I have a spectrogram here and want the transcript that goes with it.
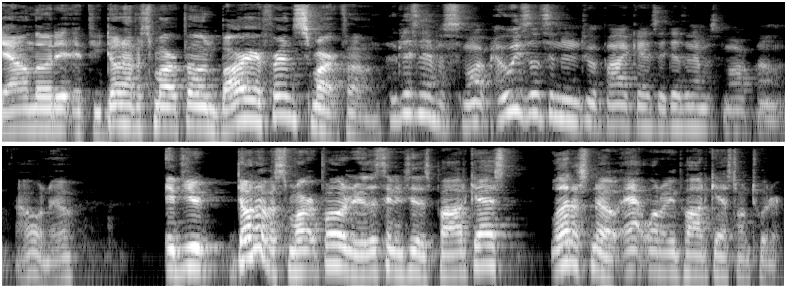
download it. If you don't have a smartphone, borrow your friend's smartphone. Who doesn't have a smart? Who is listening to a podcast that doesn't have a smartphone? I don't know. If you don't have a smartphone and you're listening to this podcast, let us know at One Up Me Podcast on Twitter.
